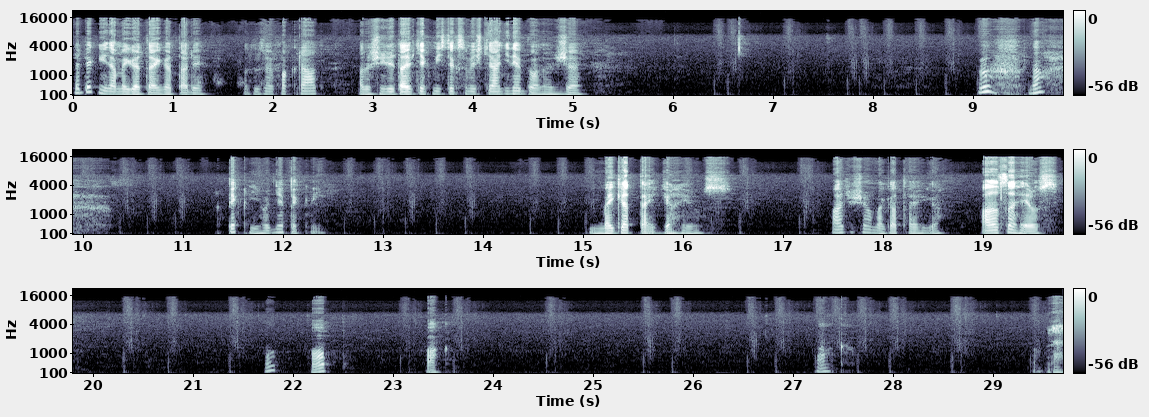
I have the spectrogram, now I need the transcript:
To je pěkný ta Megataiga tady. A to jsem fakt rád. A tuším, že tady v těch místech jsem ještě ani nebyl, takže... Uf, no. Pěkný, hodně pěkný. Megataiga Hills. Ať už je Megataiga. Ale zase Hills. Hop, hop. Fuck. Tak. Dobré.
